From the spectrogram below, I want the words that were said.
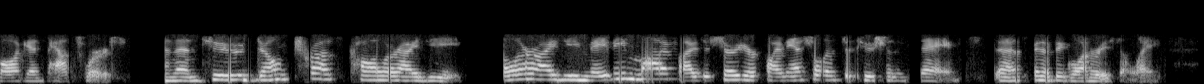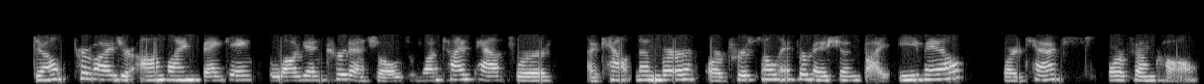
login passwords. And then two, don't trust caller ID. Caller ID may be modified to show your financial institution's name. That's been a big one recently. Don't provide your online banking login credentials, one time passwords, account number, or personal information by email or text or phone call.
